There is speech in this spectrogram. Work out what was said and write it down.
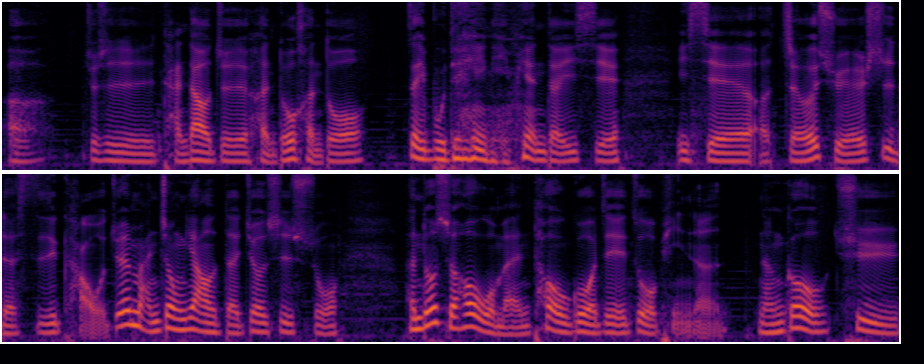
呃，就是谈到就是很多很多这一部电影里面的一些一些呃哲学式的思考，我觉得蛮重要的，就是说很多时候我们透过这些作品呢。能够去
